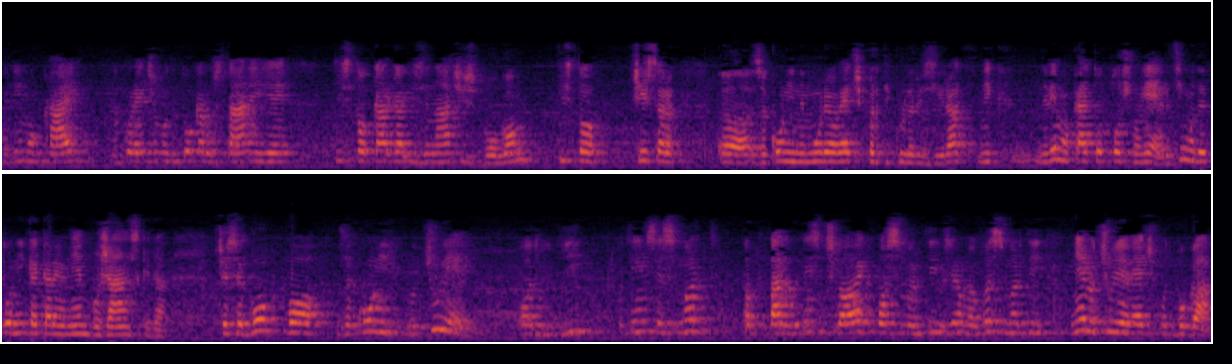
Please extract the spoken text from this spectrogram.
ne vemo kaj, lahko rečemo, da to, kar ostane, je tisto, kar ga izenači z Bogom, tisto, česar uh, zakoni ne morejo več partikularizirati, nek, ne vemo, kaj to točno je. Recimo, da je to nekaj, kar je v njem božanskega. Če se Bog po zakonih ločuje od ljudi, potem se smrt, pardon, potem se človek po smrti oziroma v smrti ne ločuje več od Boga.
